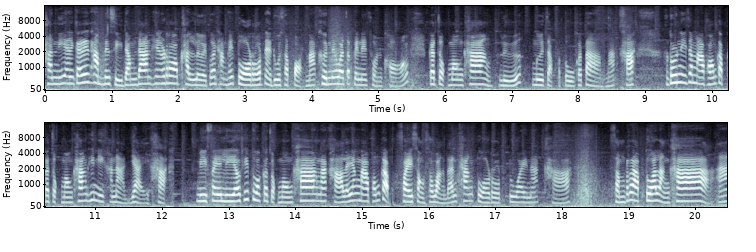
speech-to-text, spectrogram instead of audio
คันนี้อันก็ได้ทำเป็นสีดำด้านให้รอบคันเลย เพื่อทำให้ตัวรถเนี่ยดูสปอร์ตมากขึ้น ไม่ว่าจะเป็นในส่วนของกระจกมองข้าง หรือมือจับประตูก็ตามนะคะ รุ่นนี้จะมาพร้อมกับกระจกมองข้างที่มีขนาดใหญ่ค่ะมีไฟเลี้ยวที่ตัวกระจกมองข้างนะคะ และยังมาพร้อมกับไฟส่องสว่างด้านข้างตัวรถด้วยนะคะ สำหรับตัวหลังคาอะ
